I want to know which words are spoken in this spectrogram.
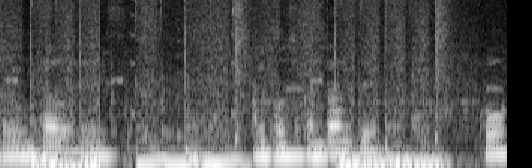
preguntados es Alfonso Cantante o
